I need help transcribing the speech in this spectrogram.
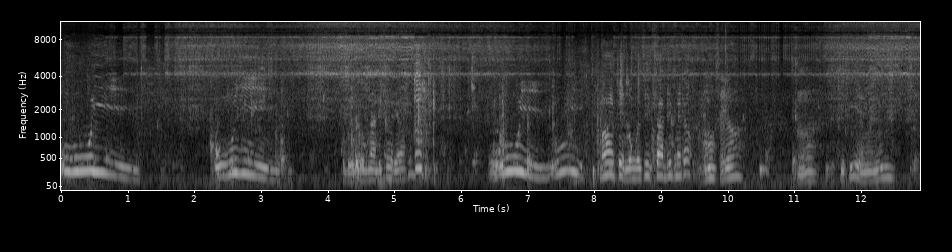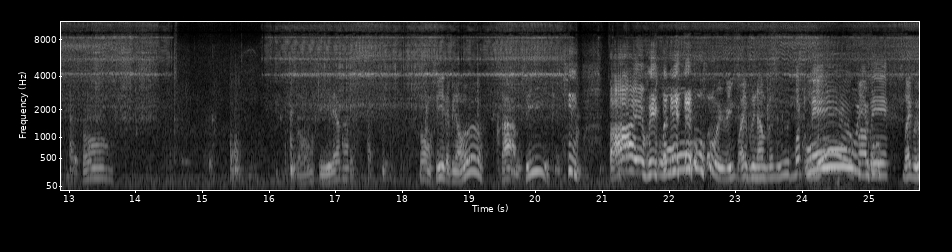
อุ้ยอุ้ยกูไปลงน้ำดิเกอร์เดี๋ยวอุ้ยอุ้ย มาเจ็ดลงไปที่สามทิศไม่ได้อ๋อเสียอ๋อกี่ที่อย่างนี้สองสองสีแล้วครับสองสีเลยพี่น้องเออสามสีตายวิ่งโอ้ยวิ่งไปพื้นน้ำไปพื้นหมดแล้วปลาเบรกไปพื้น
